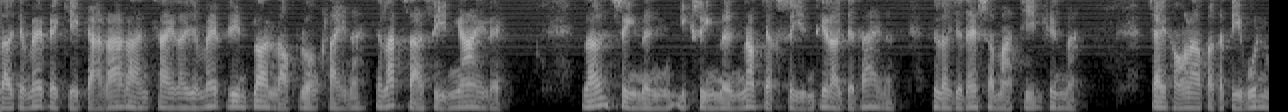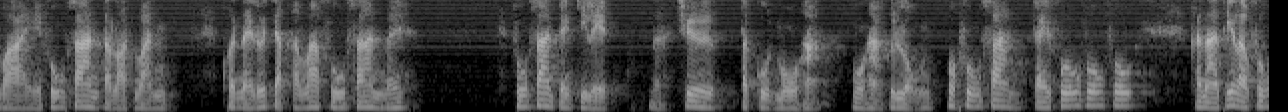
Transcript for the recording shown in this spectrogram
เราจะไม่ไปเกะกะร่ารานใคร เราจะไม่ปลิ้นปล้อนหลอกลวงใครนะจะรักษาศีลง่ายเลย แล้วสิ่งหนึ่งอีกสิ่งหนึ่งนอกจากศีลที่เราจะได้นะคือเราจะได้สมาธิขึ้นมา ใจของเราปกติวุ่นวาย ฟุ้งซ่านตลอดวัน คนไหนรู้จักคำว่าฟุ้งซ่านไหมฟุ้งซ่านเป็นกิเลสนะชื่อตระกูลโมหะ โมหะคือหลง พวกฟุ้งซ่าน ใจฟุ้งฟุ้งฟุ้งขณะที่เราฟุ้ง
